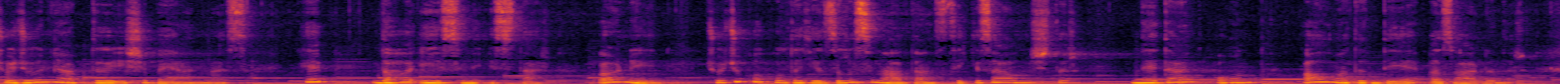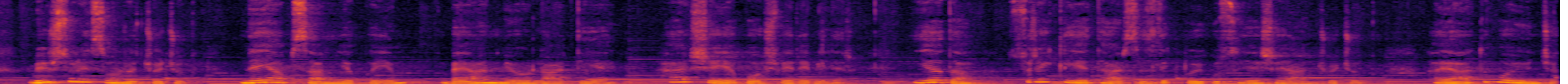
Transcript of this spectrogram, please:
çocuğun yaptığı işi beğenmez. Hep daha iyisini ister. Örneğin çocuk okulda yazılı sınavdan 8 almıştır. Neden 10 almadın diye azarlanır. Bir süre sonra çocuk ne yapsam yapayım beğenmiyorlar diye her şeye boş verebilir. Ya da sürekli yetersizlik duygusu yaşayan çocuk hayatı boyunca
